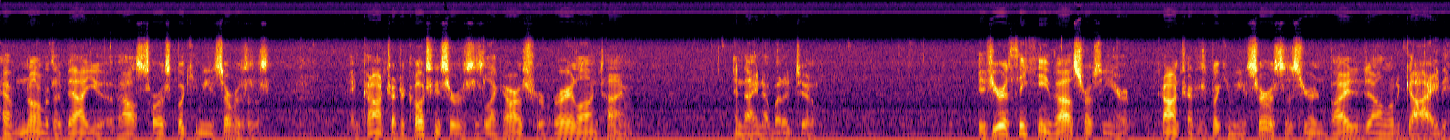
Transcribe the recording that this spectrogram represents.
have known about the value of outsourced bookkeeping services and contractor coaching services like ours for a very long time, and I know about it too. If you're thinking of outsourcing your contractor's bookkeeping services, you're invited to download a guide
